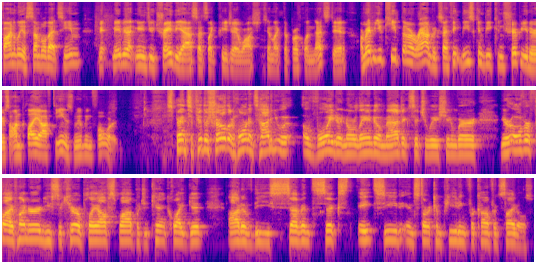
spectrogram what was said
finally assemble that team, maybe that means you trade the assets like PJ Washington, like the Brooklyn Nets did, or maybe you keep them around because I think these can be contributors on playoff teams moving forward. Spence, if you're the Charlotte Hornets, how do you avoid an Orlando Magic situation where you're over 500, you secure a playoff spot, but you can't quite get out of the seventh, sixth, eighth seed and start competing for conference titles?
